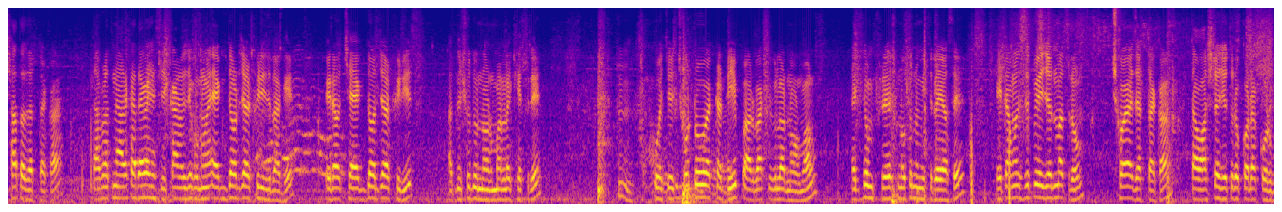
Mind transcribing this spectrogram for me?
সাত হাজার টাকায়। তারপর আপনি আরেকটা দেখা যাচ্ছে, কারও যে কোনো এক দরজার ফ্রিজ লাগে। এটা হচ্ছে এক দরজার ফ্রিজ আপনি শুধু নর্মালের ক্ষেত্রে, হুম হচ্ছে ছোটো একটা ডিপ আর বাকিগুলো নর্মাল একদম ফ্রেশ নতুন মিত্রাই আছে। এটা আমার কাছে পেয়ে মাত্র ছয় হাজার টাকা। তাও আসলে যেহেতু করা করব,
